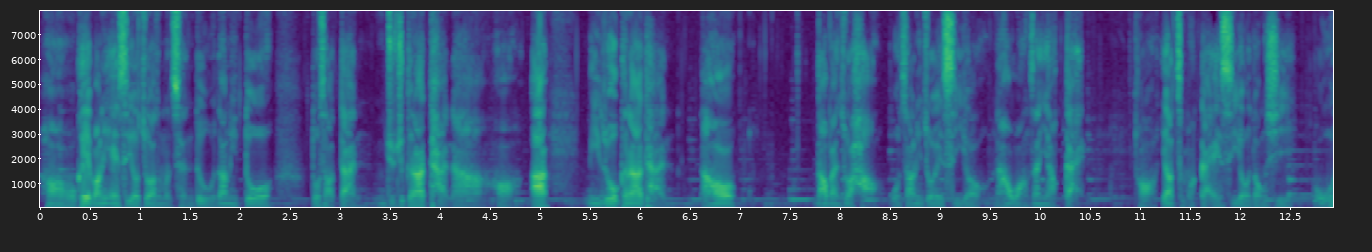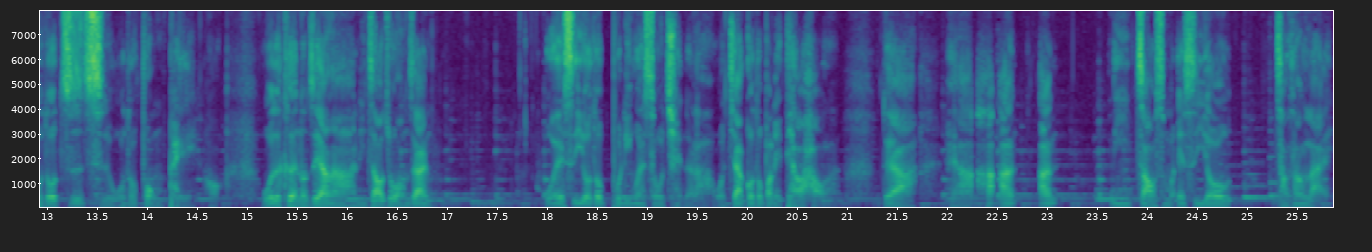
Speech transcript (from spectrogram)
好，我可以帮你 SEO 做到什么程度，让你多多少单，你就去跟他谈啊，好啊，你如果跟他谈，然后。老板说好，我找你做 SEO，然后网站要改，好，要怎么改 SEO 东西，我都支持，我都奉陪，好，我的客人都这样啊，你找做网站，我 SEO 都不另外收钱的啦，我架构都帮你调好了，对啊，哎呀，啊啊啊，你找什么 SEO 厂商来，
